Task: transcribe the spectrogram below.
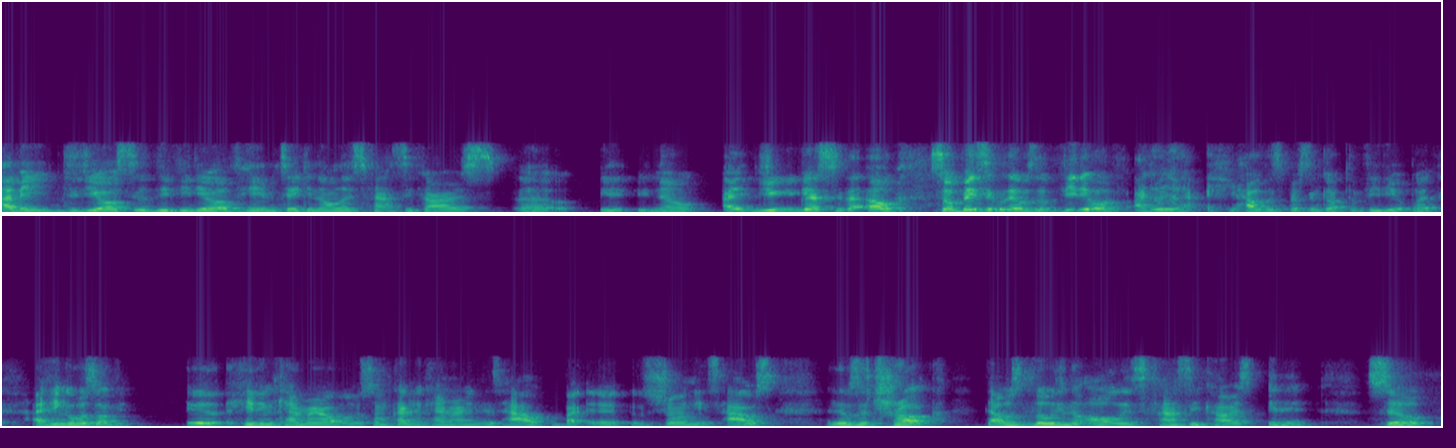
I mean, did you all see the video of him taking all his fancy cars? Uh, you, you know, I you, you guys see that? Oh, so basically there was a video of I don't know how this person got the video, but I think it was of a hidden camera or some kind of camera in his house, but it was showing his house, and there was a truck that was loading all his fancy cars in it. So, I,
